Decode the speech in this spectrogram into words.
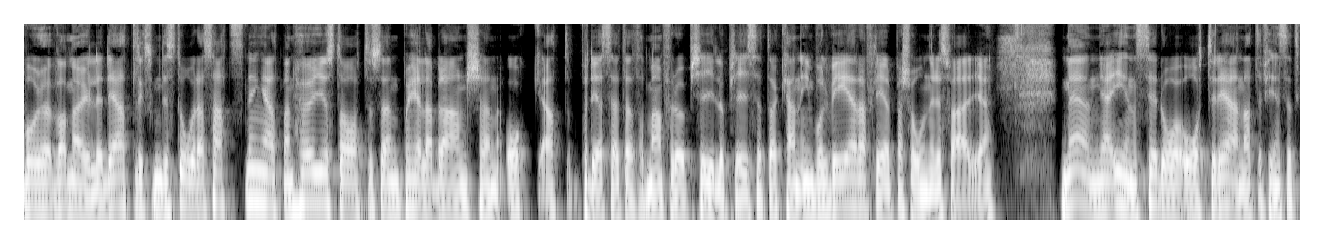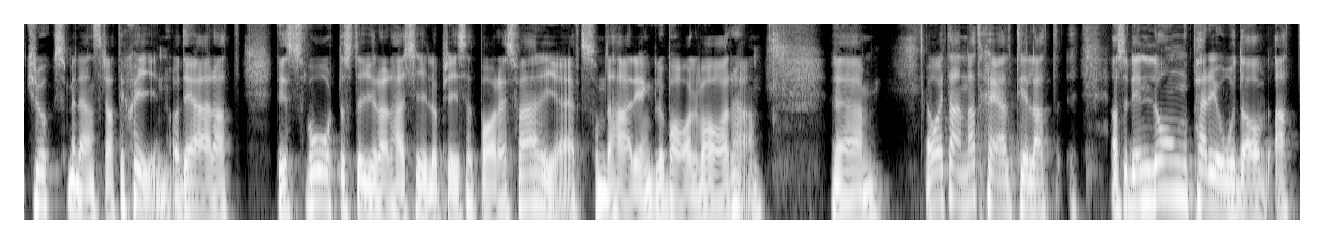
vore var möjlig det är att liksom det stora satsningar, att man höjer statusen på hela branschen och att på det sättet att man får upp kilopriset och kan involvera fler personer i Sverige. Men jag inser då återigen att det finns ett krux med den strategin och det är att det är svårt att styra det här kilopriset bara i Sverige eftersom det här är en global vara. Um, Ja, ett annat skäl till att... Alltså det är en lång period av att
